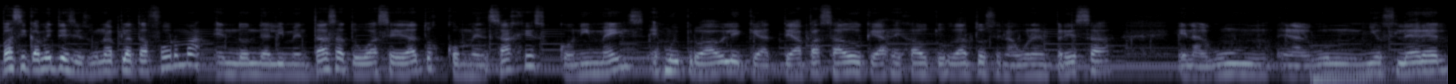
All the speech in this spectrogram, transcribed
básicamente es una plataforma en donde alimentas a tu base de datos con mensajes, con emails. Es muy probable que te ha pasado que has dejado tus datos en alguna empresa, en algún, en algún newsletter,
